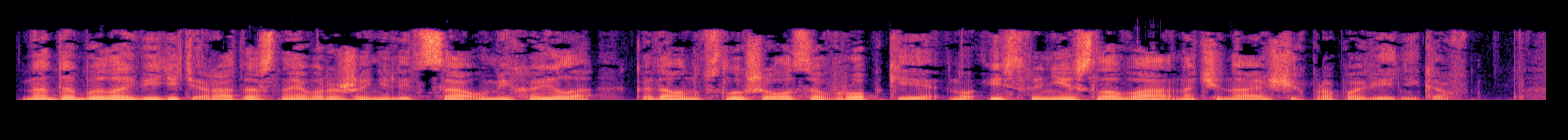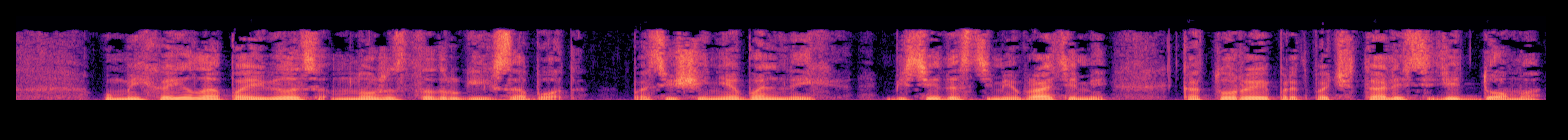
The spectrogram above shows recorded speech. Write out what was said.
Надо было видеть радостное выражение лица у Михаила, когда он вслушивался в робкие, но искренние слова начинающих проповедников. У Михаила появилось множество других забот: посещение больных, беседа с теми братьями, которые предпочитали сидеть дома,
